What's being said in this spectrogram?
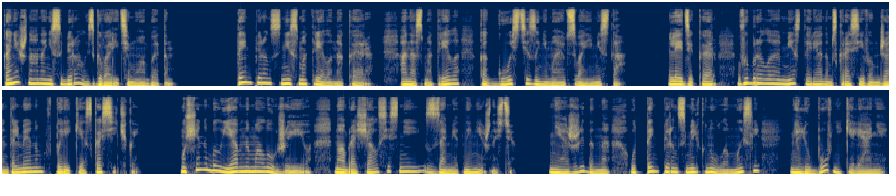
Конечно, она не собиралась говорить ему об этом. Темперанс не смотрела на Кэра. Она смотрела, как гости занимают свои места. Леди Кэр выбрала место рядом с красивым джентльменом в парике с косичкой. Мужчина был явно моложе ее, но обращался с ней с заметной нежностью. Неожиданно у Темперанс мелькнула мысль, не любовники ли они.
